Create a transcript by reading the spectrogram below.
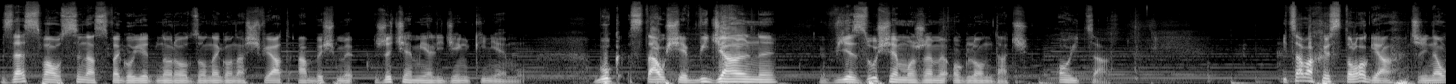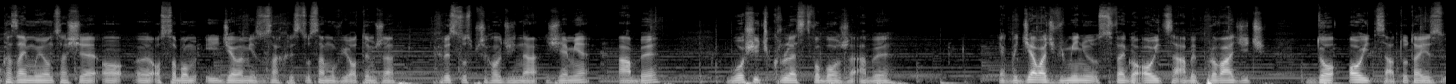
zesłał syna swego jednorodzonego na świat, abyśmy życie mieli dzięki niemu. Bóg stał się widzialny, w Jezusie możemy oglądać Ojca. I cała Chrystologia, czyli nauka zajmująca się o, e, osobą i dziełem Jezusa Chrystusa, mówi o tym, że Chrystus przychodzi na ziemię, aby głosić Królestwo Boże, aby jakby działać w imieniu swego Ojca, aby prowadzić do Ojca. Tutaj jest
